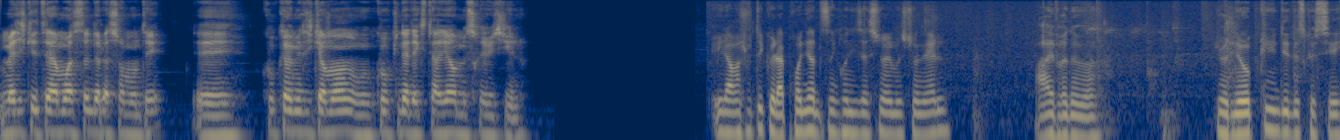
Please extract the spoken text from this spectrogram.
Il m'a dit qu'il était à moi seul de la surmonter et qu'aucun médicament ou qu'aucune aide extérieure me serait utile. Il a rajouté que la première désynchronisation émotionnelle arriverait demain. Je n'ai aucune idée de ce que c'est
